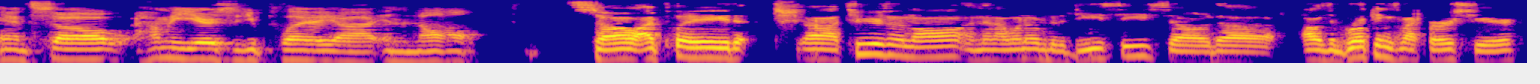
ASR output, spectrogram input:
And so how many years did you play, uh, in the Null? So I played uh, two years in the Null, and then I went over to the DC. So the I was in Brookings my first year,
